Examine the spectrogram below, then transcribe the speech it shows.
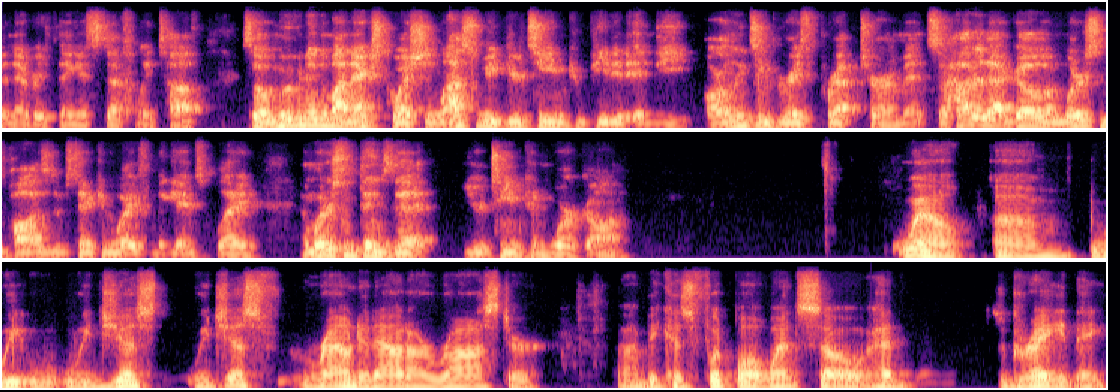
and everything. It's definitely tough. So moving into my next question, last week your team competed in the Arlington Grace Prep Tournament. So how did that go, and what are some positives taken away from the games played, and what are some things that your team can work on? Well, um, we we just we just rounded out our roster uh, because football went so had great. They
